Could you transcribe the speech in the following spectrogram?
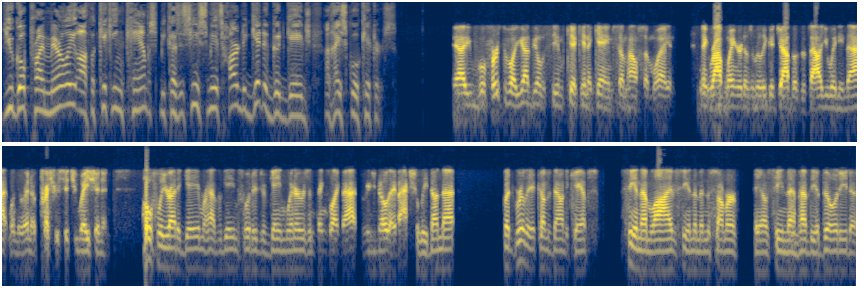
Do you go primarily off of kicking camps? Because it seems to me it's hard to get a good gauge on high school kickers. Yeah, well, first of all, you got to be able to see them kick in a game somehow, some way. I think Rob Wenger does a really good job of evaluating that when they're in a pressure situation and hopefully you're at a game or have game footage of game winners and things like that where you know they've actually done that. But really it comes down to camps, seeing them live, seeing them in the summer, you know, seeing them have the ability to,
